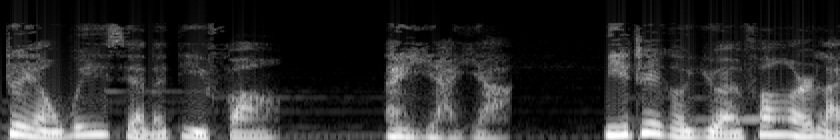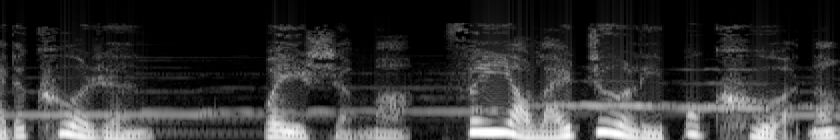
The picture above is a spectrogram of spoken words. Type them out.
这样危险的地方，哎呀呀！你这个远方而来的客人，为什么非要来这里不可呢？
